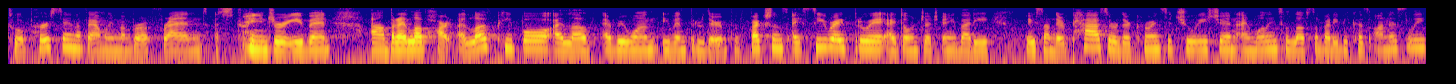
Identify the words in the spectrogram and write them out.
to a person, a family member, a friend, a stranger, even. Um, but I love heart. I love people. I love everyone, even through their imperfections. I see right through it. I don't judge anybody based on their past or their current situation. I'm willing to love somebody because honestly,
